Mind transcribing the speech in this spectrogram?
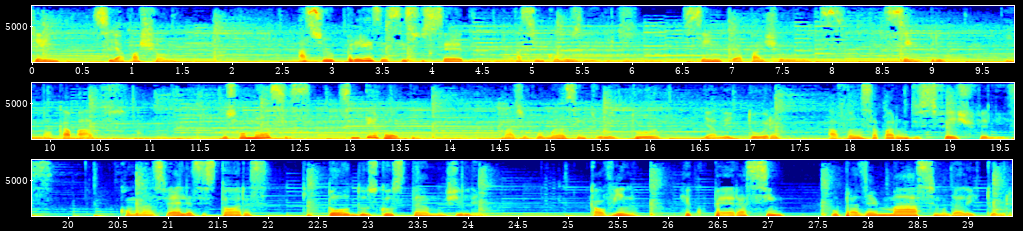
quem se apaixona. As surpresas se sucedem, assim como os livros, sempre apaixonantes, sempre inacabados. Os romances se interrompem, mas o romance entre o leitor e a leitora avança para um desfecho feliz, como nas velhas histórias que todos gostamos de ler. Calvino recupera assim o prazer máximo da leitura,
